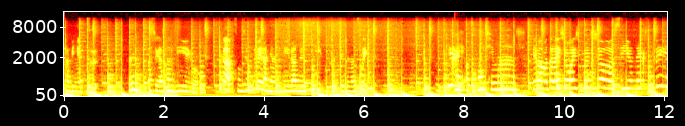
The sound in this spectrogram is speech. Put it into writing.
旅熱、うん私がサンディエゴか、その説明欄にあるメールアドレスに送ってください。はいお願いしますではまた来週お会いしましょう。See you next week!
